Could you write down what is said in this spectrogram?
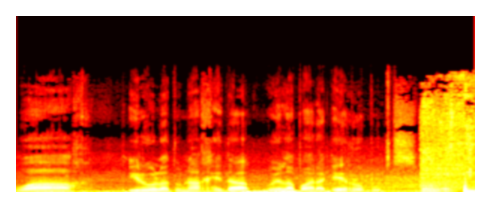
ვა, პირველად ვნახე და ველაპარაკე რობოტს.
